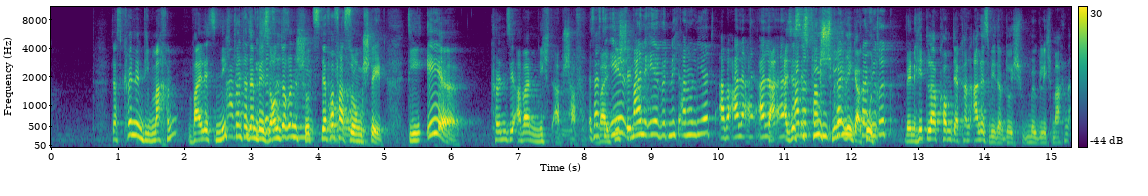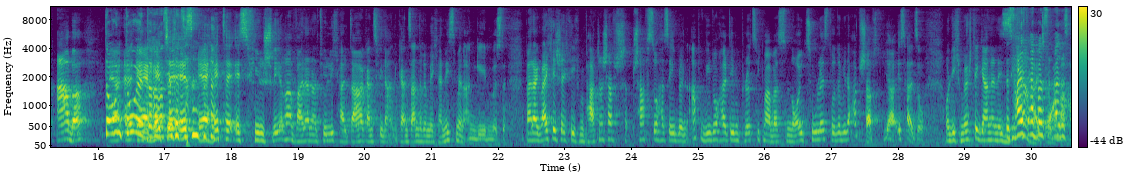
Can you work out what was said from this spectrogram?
Das können die machen, weil es nicht weil unter dem besonderen. Schutz der Verfassung steht. Die Ehe können sie aber nicht abschaffen. Das heißt, Ehe, steht- meine Ehe wird nicht annulliert, aber alle, alle da, also es ist viel können schwieriger. quasi Gut, wenn Hitler kommt, der kann alles wieder durch möglich machen, aber Don't er, do it, er, hätte es, er hätte es viel schwerer, weil er natürlich halt da ganz viele ganz andere Mechanismen angehen müsste. Bei der gleichgeschlechtlichen Partnerschaft schaffst du Hasebeln ab, wie du halt eben plötzlich mal was neu zulässt oder wieder abschaffst. Ja, ist halt so. Und ich möchte gerne eine Das Sicherheit heißt aber, es, das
